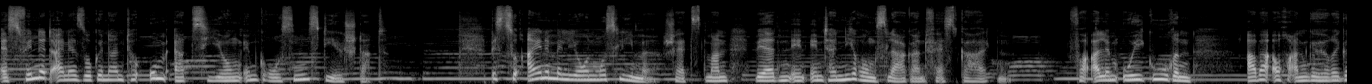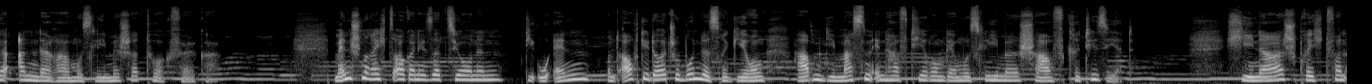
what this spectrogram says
es findet eine sogenannte Umerziehung im großen Stil statt. Bis zu eine Million Muslime, schätzt man, werden in Internierungslagern festgehalten. Vor allem Uiguren, aber auch Angehörige anderer muslimischer Turkvölker. Menschenrechtsorganisationen, die UN und auch die deutsche Bundesregierung haben die Masseninhaftierung der Muslime scharf kritisiert. China spricht von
